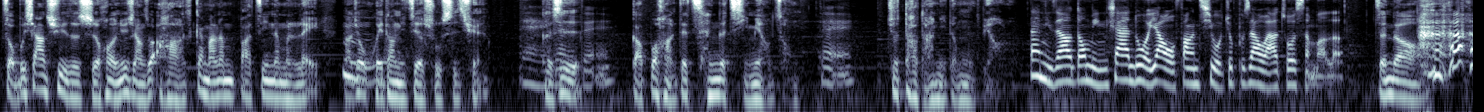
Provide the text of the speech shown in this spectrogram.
走不下去的时候，你就想说啊，干嘛那么把自己那么累，然后就回到你自己的舒适圈。对，可是搞不好你再撑个几秒钟，对，就到达你的目标了。但你知道，东明现在如果要我放弃，我就不知道我要做什么了。真的哦，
